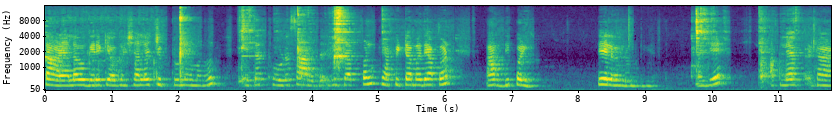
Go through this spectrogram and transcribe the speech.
टाळ्याला वगैरे किंवा घशाला चिकटू नये म्हणून. त्याच्यात थोडंसं अर्ध ह्याच्यात पण ह्या पिठामध्ये आपण अर्धी पळी तेल घालून घेऊया. म्हणजे आपल्या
